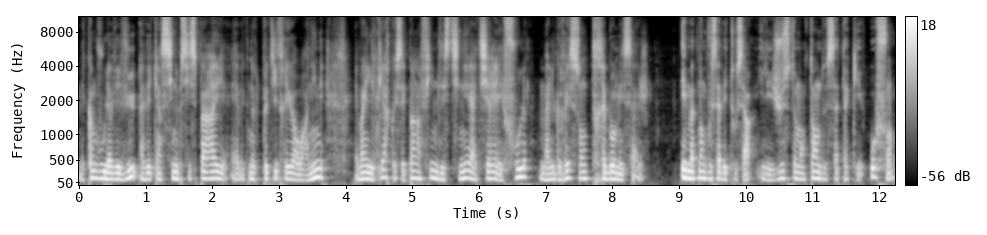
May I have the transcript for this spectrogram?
Mais comme vous l'avez vu, avec un synopsis pareil et avec notre petit trigger warning, eh ben il est clair que c'est pas un film destiné à attirer les foules malgré son très beau message. Et maintenant que vous savez tout ça, il est justement temps de s'attaquer au fond,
